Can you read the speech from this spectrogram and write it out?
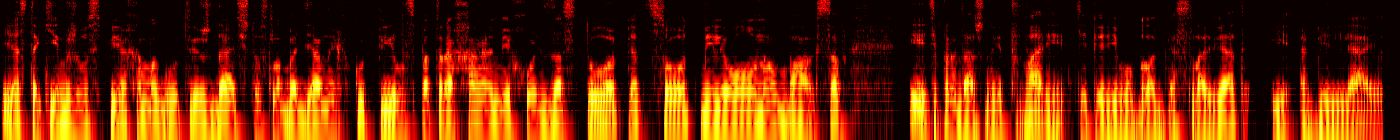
Я с таким же успехом могу утверждать, что Слободян их купил с потрохами хоть за 100-500 миллионов баксов – и эти продажные твари теперь его благословят и обеляют.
